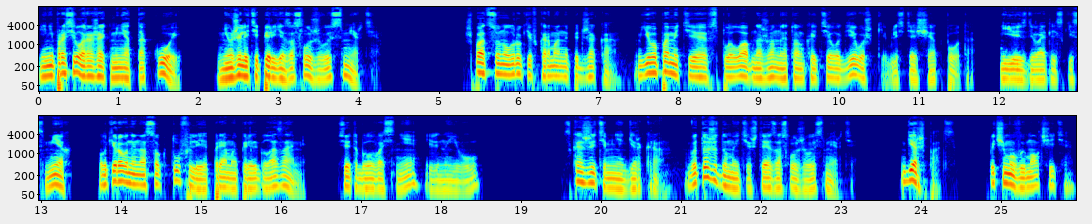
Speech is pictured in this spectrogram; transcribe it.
Я не просила рожать меня такой. Неужели теперь я заслуживаю смерти? Шпат сунул руки в карманы пиджака. В его памяти всплыло обнаженное тонкое тело девушки, блестящее от пота. Ее издевательский смех, лакированный носок туфли прямо перед глазами. Все это было во сне или наяву? Скажите мне, Геркрам, вы тоже думаете, что я заслуживаю смерти? Гершпац, почему вы молчите?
